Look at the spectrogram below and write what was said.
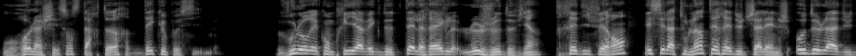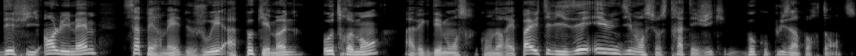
ou relâcher son starter dès que possible. Vous l'aurez compris, avec de telles règles, le jeu devient très différent, et c'est là tout l'intérêt du challenge au-delà du défi en lui-même, ça permet de jouer à Pokémon autrement, avec des monstres qu'on n'aurait pas utilisés et une dimension stratégique beaucoup plus importante.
